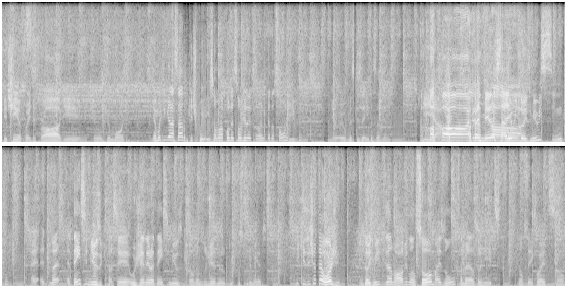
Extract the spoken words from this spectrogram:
Que tinha o Crazy Frog, tinha, tinha um monte. E é muito engraçado, porque tipo, isso é uma coleção de eletrônica da Som Livre. Eu, eu pesquisei dessa vez. E a, a- a primeira só! saiu em 2005. É, é, é- é dance music para ser. O gênero é dance music, pelo menos o gênero do- dos primeiros. E que existe até hoje. Em 2019 lançou mais um Summer Electro Hits, não sei qual é a edição,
